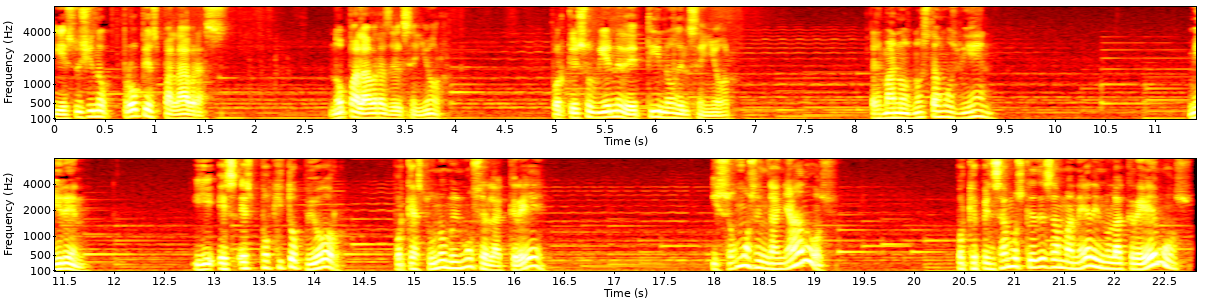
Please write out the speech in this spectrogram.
Y estoy diciendo propias palabras, no palabras del Señor porque eso viene de ti, no del Señor. Hermanos, no estamos bien. Miren, y es, es poquito peor, porque hasta uno mismo se la cree. Y somos engañados, porque pensamos que es de esa manera y no la creemos.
